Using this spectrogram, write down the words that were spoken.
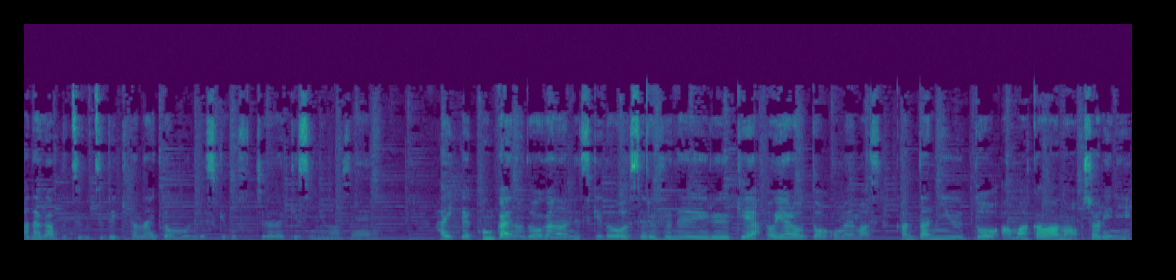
肌がブツブツで汚いと思うんですけどそちらだけすみません。はいで今回の動画なんですけどセルフネイルケアをやろうと思います。簡単に言うと甘皮の処理に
